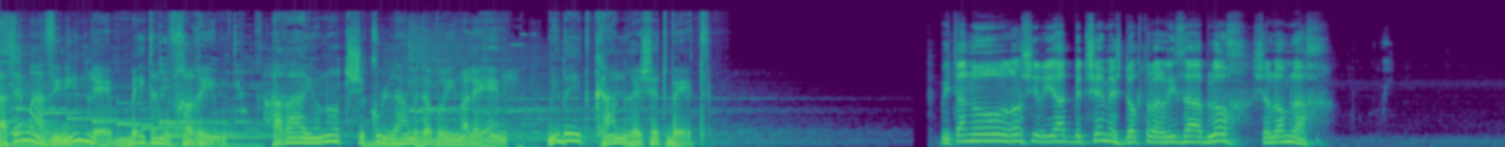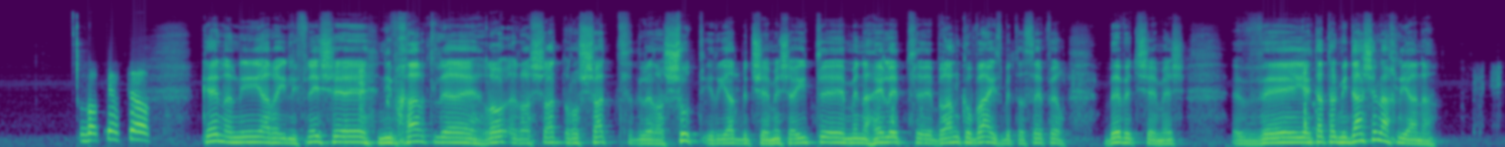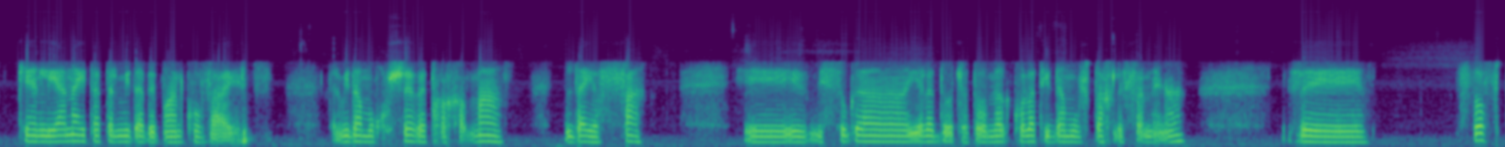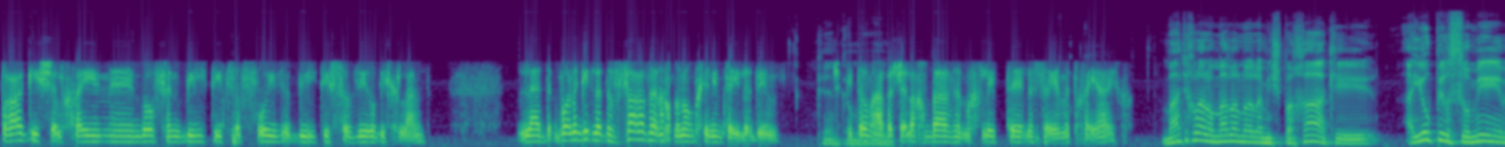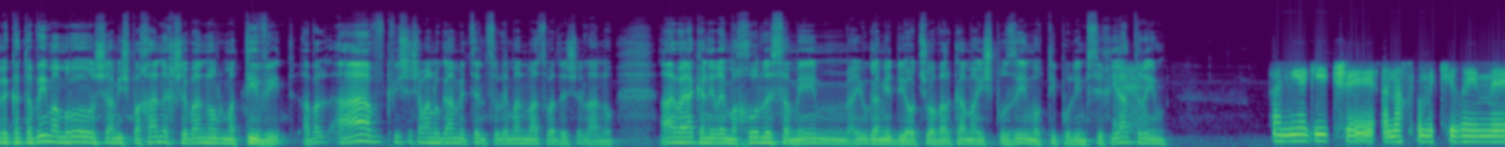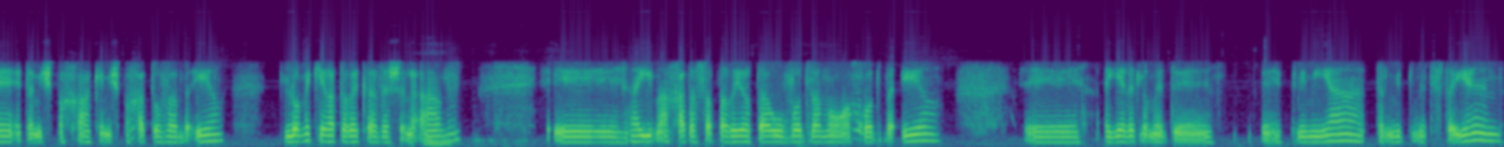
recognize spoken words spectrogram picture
אתם מאזינים לבית הנבחרים, הרעיונות שכולם מדברים עליהם, מבית כאן רשת בית. ואיתנו ראש עיריית בית שמש, דוקטור עליזה בלוך, שלום לך. בוקר טוב. כן, אני הרי לפני שנבחרת לראשת, ראשת, לראשות עיריית בית שמש, היית אה, מנהלת אה, ברנקו וייס, בית הספר בבית שמש, והיא הייתה תלמידה שלך, ליאנה. כן, ליאנה הייתה תלמידה בברנקו וייס. תלמידה מוכשרת, חכמה, ילדה יפה. אה, מסוג הילדות שאתה אומר כל עתידה מובטח לפניה. וסוף טרגי של חיים אה, באופן בלתי צפוי ובלתי סביר בכלל. לד... בוא נגיד, לדבר הזה אנחנו לא מכינים את הילדים. כן, שפתאום כמובן. אבא שלך בא ומחליט אה, לסיים את חייך. מה את יכולה לומר לנו על המשפחה? כי היו פרסומים וכתבים אמרו שהמשפחה נחשבה נורמטיבית, אבל האב, כפי ששמענו גם אצל סולימאן מסוודה שלנו, האב היה כנראה מכור לסמים, היו גם ידיעות שהוא עבר כמה אשפוזים או טיפולים פסיכיאטריים. אני אגיד שאנחנו מכירים אה, את המשפחה כמשפחה טובה בעיר. לא מכירה את הרקע הזה של האב. אה, האמא אחת הספריות האהובות והמוערכות בעיר. אה, הילד לומד בפנימייה, תלמיד מצטיין.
